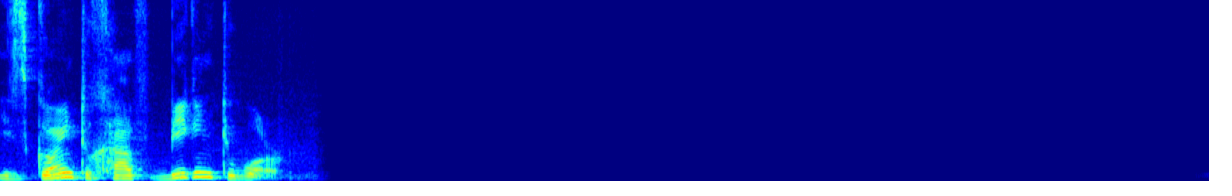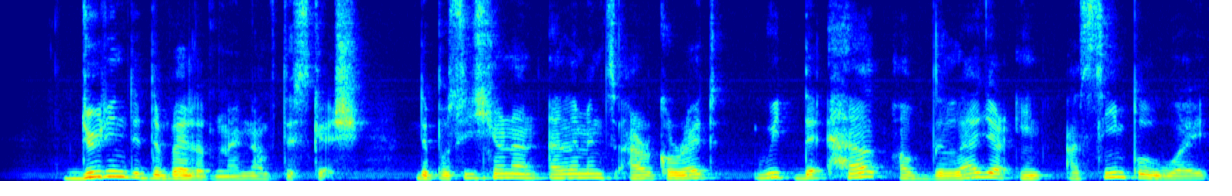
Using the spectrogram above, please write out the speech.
is going to have begin to work. During the development of the sketch, the position and elements are correct with the help of the layer in a simple way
